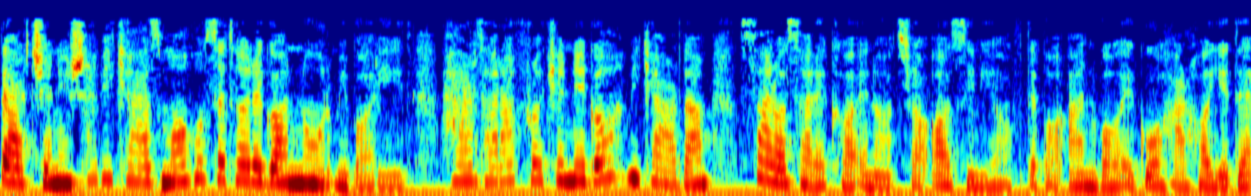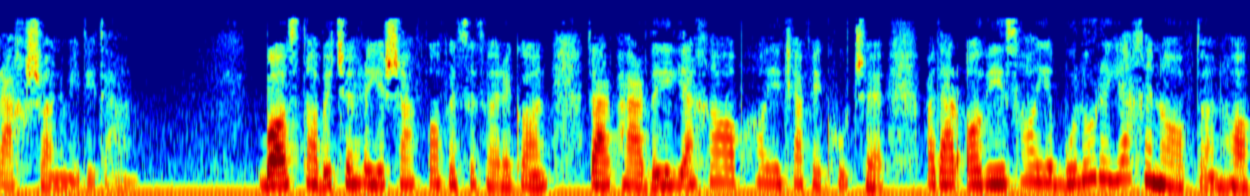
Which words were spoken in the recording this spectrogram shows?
در چنین شبی که از ماه و ستارگان نور میبارید هر طرف را که نگاه می‌کردم سراسر کائنات را آزینی یافته با انواع گوهرهای درخشان می‌دیدم باز تا به چهره شفاف ستارگان در پرده یخ آبهای کف کوچه و در آویزهای بلور یخ ناودانها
